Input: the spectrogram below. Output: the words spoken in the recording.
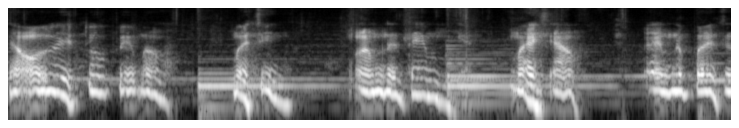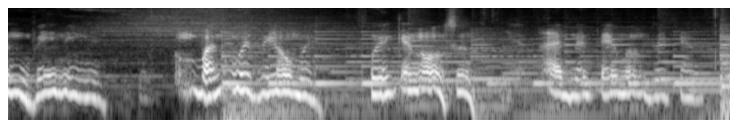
The only two people missing from the table, myself and the person feeding me. But with the omen, we can also at the table together.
